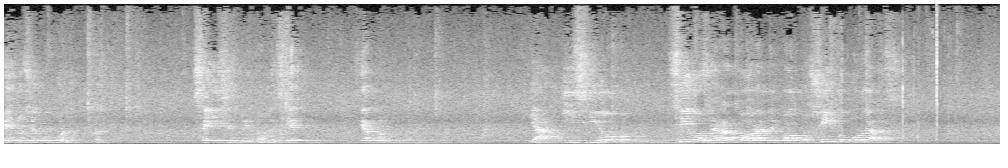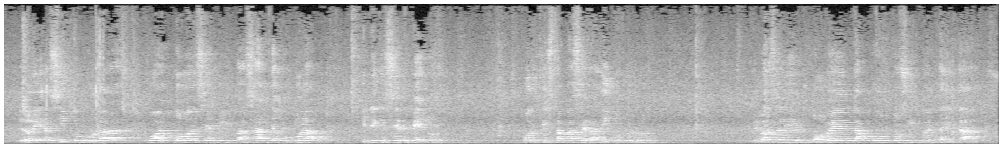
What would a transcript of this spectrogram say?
Menos se acumula. 6 es menor de 7, ¿cierto? Ya, y si yo sigo cerrando, ahora le pongo 5 pulgadas, le doy a 5 pulgadas, ¿cuánto va a ser mi pasante acumulado? Tiene que ser menos, porque está más cerradito, perdón. Le va a salir 90.50 y tantos, ¿no? Por.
